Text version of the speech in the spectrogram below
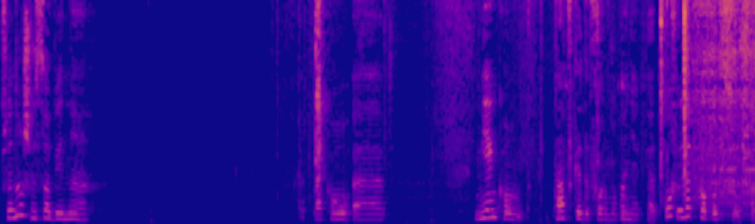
Przenoszę sobie na taką e, miękką tackę do formowania kwiatków i lekko podsuszę.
